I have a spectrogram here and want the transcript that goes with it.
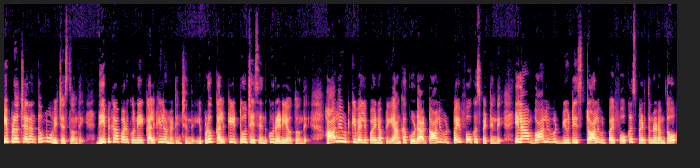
ఇప్పుడు చరణ్తో మూవీ చేస్తోంది. దీపికా పడుకునే కల్కిలో నటించింది. ఇప్పుడు కల్కి టూ చేసేందుకు రెడీ అవుతోంది. హాలీవుడ్కి వెళ్ళిపోయిన ప్రియాంక కూడా టాలీవుడ్ పై ఫోకస్ పెట్టింది. ఇలా బాలీవుడ్ బ్యూటీస్ టాలీవుడ్ పై ఫోకస్ పెడుతుండడంతో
